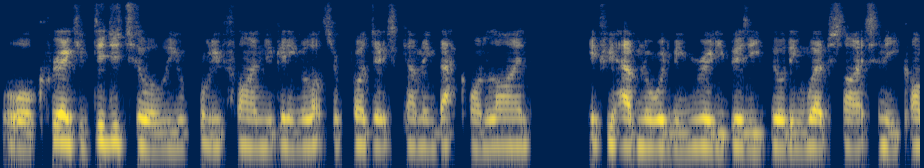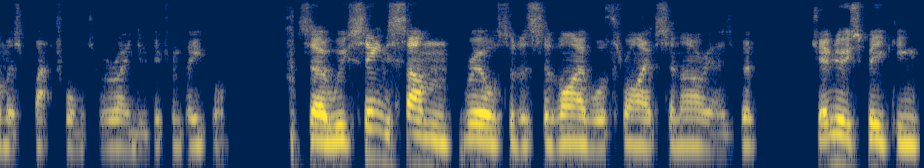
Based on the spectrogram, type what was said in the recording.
or creative digital, you'll probably find you're getting lots of projects coming back online if you haven't already been really busy building websites and e-commerce platforms for a range of different people. So we've seen some real sort of survival thrive scenarios, but generally speaking,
